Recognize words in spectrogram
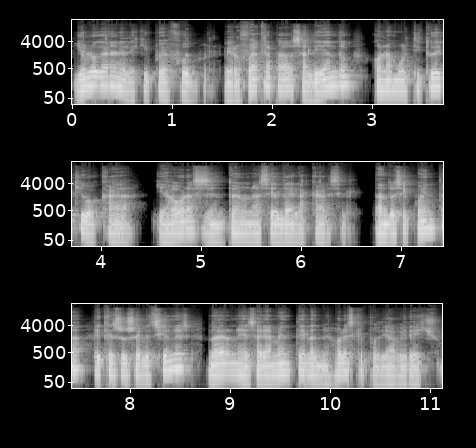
y un lugar en el equipo de fútbol. Pero fue atrapado saliendo con la multitud equivocada y ahora se sentó en una celda de la cárcel, dándose cuenta de que sus elecciones no eran necesariamente las mejores que podía haber hecho.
